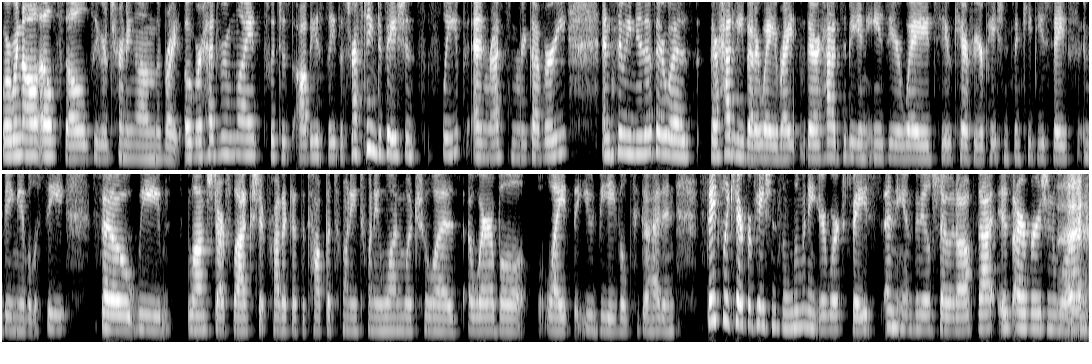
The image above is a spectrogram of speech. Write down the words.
Or when all else fails we were turning on the right overhead room lights which is obviously disrupting to patients sleep and rest and recovery. And so we knew that there was there had to be a better way right? There had to be an easier way to care for your patients and keep you safe and being able to see. So we launched our flagship product at the top of 2021 which was a wearable light that you'd be able to go ahead and safely care for patients and illuminate your workspace and anthony will show it off that is our version one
